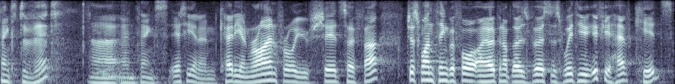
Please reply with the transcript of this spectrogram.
Thanks to Vet, uh, and thanks Etienne and Katie and Ryan for all you've shared so far. Just one thing before I open up those verses with you. If you have kids,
